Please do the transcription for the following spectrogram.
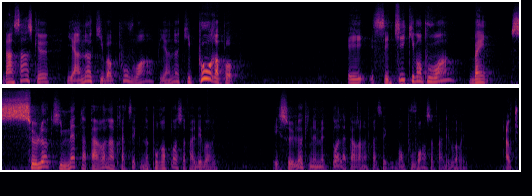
Dans le sens qu'il y en a qui vont pouvoir, puis il y en a qui ne pourra pas. Et c'est qui qui vont pouvoir? Bien, ceux-là qui mettent la parole en pratique ne pourront pas se faire dévorer. Et ceux-là qui ne mettent pas la parole en pratique vont pouvoir se faire dévorer. Ouch!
